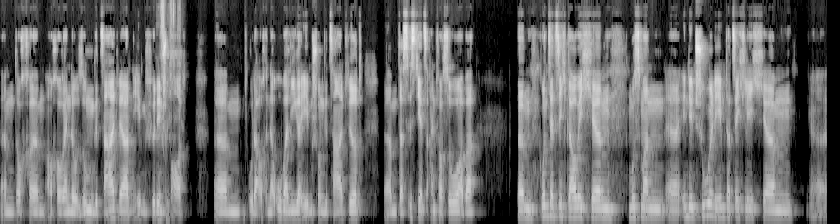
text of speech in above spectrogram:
ähm, doch ähm, auch horrende Summen gezahlt werden eben für den Sport ähm, oder auch in der Oberliga eben schon gezahlt wird. Ähm, das ist jetzt einfach so, aber ähm, grundsätzlich glaube ich, ähm, muss man äh, in den Schulen eben tatsächlich ähm, äh,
